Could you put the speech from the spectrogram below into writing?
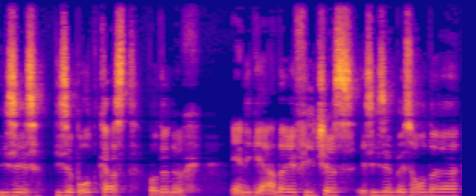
dieses, dieser Podcast hat ja noch einige andere Features. Es ist ein besonderer.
